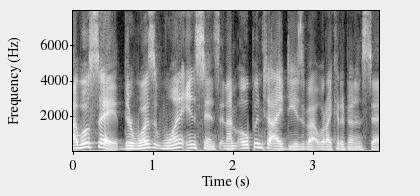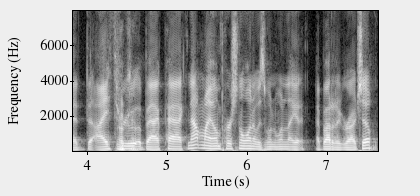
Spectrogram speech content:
I will say there was one instance, and I'm open to ideas about what I could have done instead. That I threw Okay. a backpack, not my own personal one. It was one, one I, I bought at a garage sale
